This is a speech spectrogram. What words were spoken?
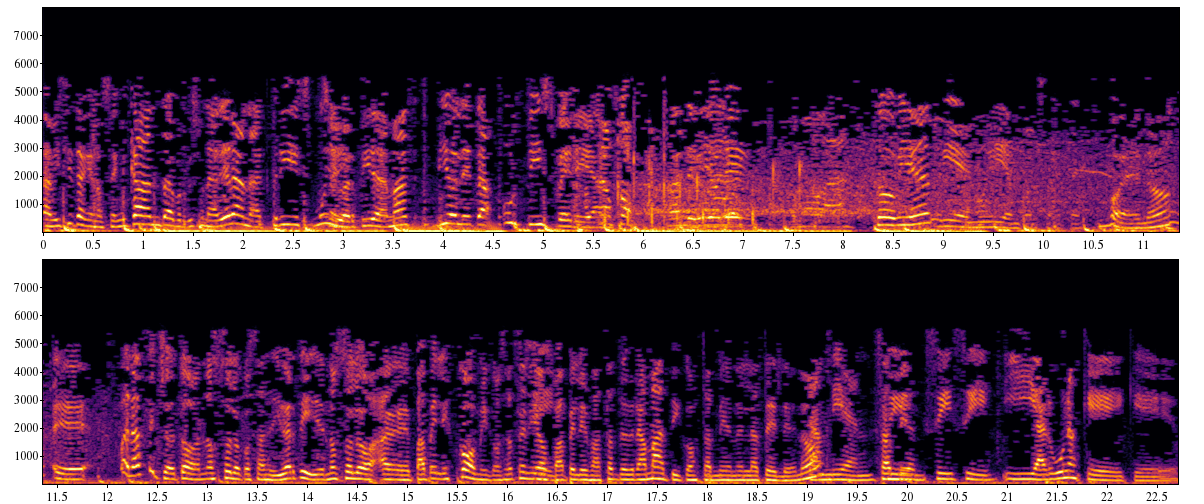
Una visita que nos encanta porque es una gran actriz, muy Sí. divertida además, Violeta Urtiz Perea. Grande, Viole. ¿Todo bien? Bien, muy bien, por suerte. Bueno, eh, bueno, has hecho de todo, no solo cosas divertidas, no solo eh, papeles cómicos, has tenido Sí. papeles bastante dramáticos también en la tele, ¿no? También, sí, También. Sí, sí, Y algunos que, que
